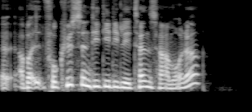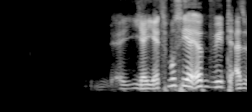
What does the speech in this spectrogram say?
ja. Äh, aber Focus sind die, die die Lizenz haben, oder? Ja, jetzt muss sie ja irgendwie, also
